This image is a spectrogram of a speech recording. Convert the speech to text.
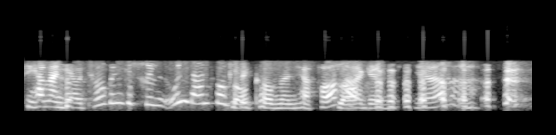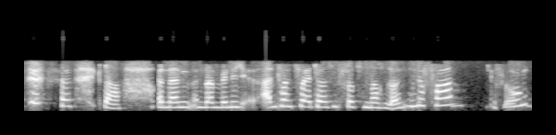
Sie haben an die Autorin geschrieben und Antwort Klar. bekommen. Hervorragend. Klar. Ja. Klar. Und dann, und dann bin ich Anfang 2014 nach London gefahren, geflogen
